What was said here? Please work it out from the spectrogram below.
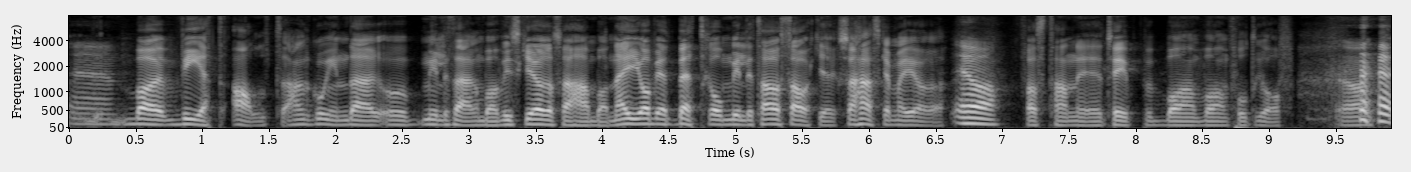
Eh. bara vet allt. Han går in där och militären bara, vi ska göra så här. Han bara, nej jag vet bättre om militärsaker, så här ska man göra. Ja, Fast han är typ bara var en fotograf. Ja,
